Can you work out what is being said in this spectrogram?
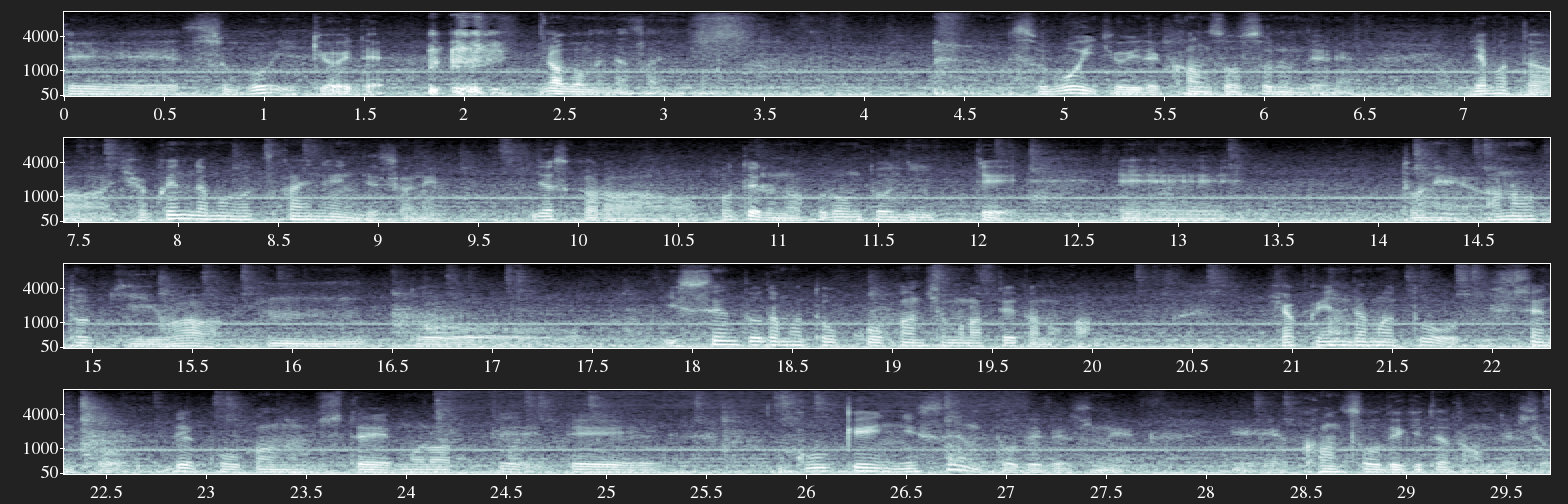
ですごい勢いで。あごめんなさい。すごい勢いで乾燥するんでね。でまた100円玉が使えないんですよね。ですからホテルのフロントに行ってえー、っとねあの時はうんと1セント玉と交換してもらってたのか。100円玉と1セントで交換してもらってで合計2セントでですね、えー、乾燥できてたんですよ。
